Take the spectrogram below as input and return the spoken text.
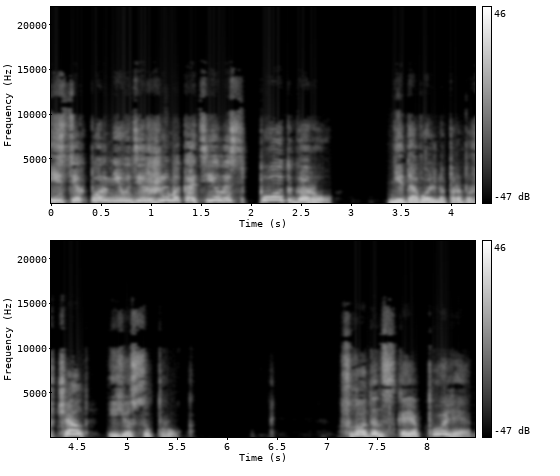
и с тех пор неудержимо катилась под гору, — недовольно пробурчал ее супруг. Флоденское поле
